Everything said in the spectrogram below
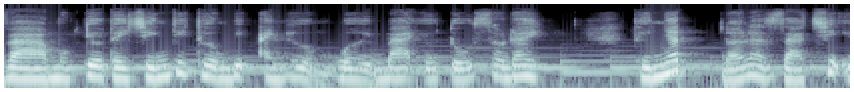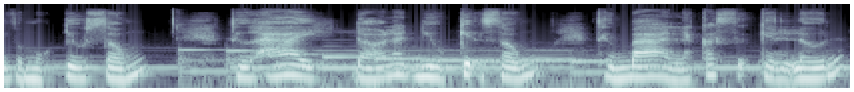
Và mục tiêu tài chính thì thường bị ảnh hưởng bởi ba yếu tố sau đây. Thứ nhất, đó là giá trị và mục tiêu sống thứ hai, đó là điều kiện sống. Thứ ba là các sự kiện lớn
